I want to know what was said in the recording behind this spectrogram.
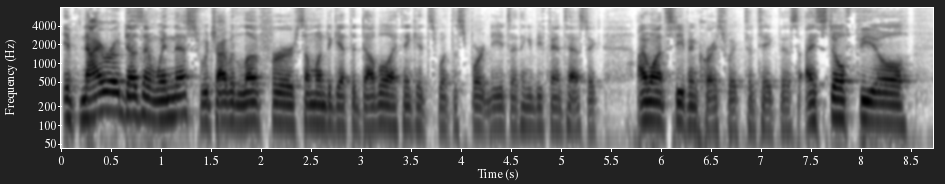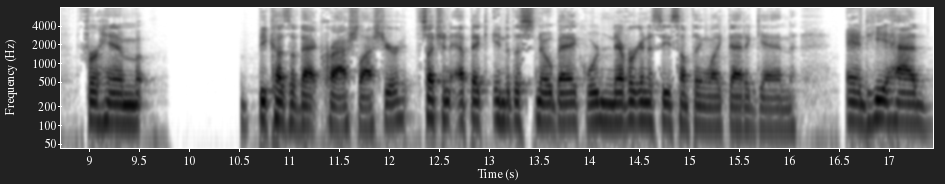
if Nairo doesn't win this, which I would love for someone to get the double, I think it's what the sport needs. I think it'd be fantastic. I want Steven Kruijswijk to take this. I still feel for him because of that crash last year. Such an epic into the snowbank. We're never gonna see something like that again. And he had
